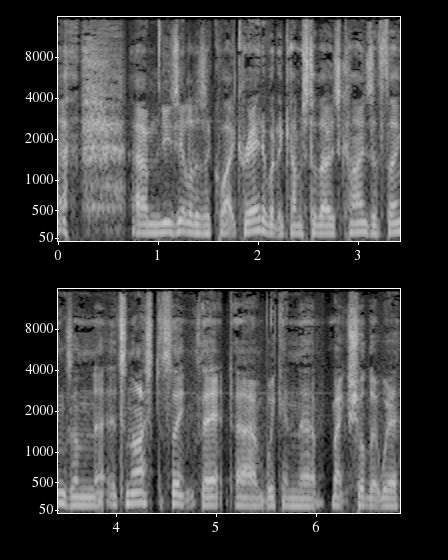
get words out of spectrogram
um, New Zealanders are quite creative when it comes to those kinds of things, and it's nice to think that uh, we can uh, make sure that we're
